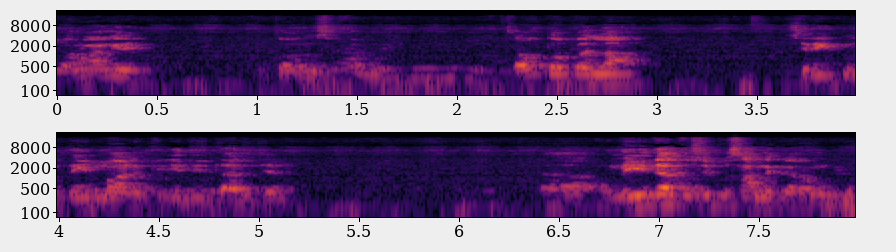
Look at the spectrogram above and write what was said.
ਕਹਾਂਗੇ ਤੁਹਾਨੂੰ ਸਿਖਾਉਂਦੇ ਸਭ ਤੋਂ ਪਹਿਲਾਂ ਸ਼੍ਰੀ ਕੁਲਦੀਪ ਮਾਨਕ ਜੀ ਦੀ ਤਰਜ ਅਹ ਉਮੀਦ ਹੈ ਤੁਸੀਂ ਪਸੰਦ ਕਰੋਗੇ।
